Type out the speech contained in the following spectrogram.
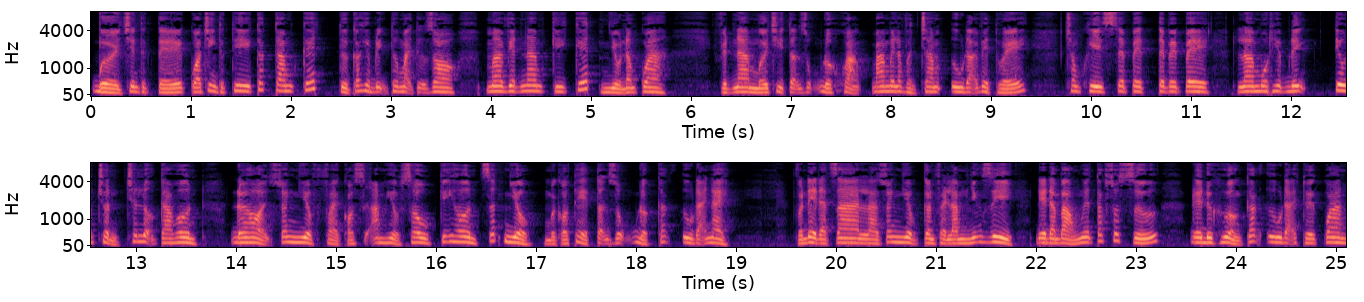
Bởi trên thực tế, quá trình thực thi các cam kết từ các hiệp định thương mại tự do mà Việt Nam ký kết nhiều năm qua, Việt Nam mới chỉ tận dụng được khoảng 35% ưu đãi về thuế, trong khi CPTPP là một hiệp định tiêu chuẩn chất lượng cao hơn, đòi hỏi doanh nghiệp phải có sự am hiểu sâu, kỹ hơn rất nhiều mới có thể tận dụng được các ưu đãi này. Vấn đề đặt ra là doanh nghiệp cần phải làm những gì để đảm bảo nguyên tắc xuất xứ để được hưởng các ưu đãi thuế quan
